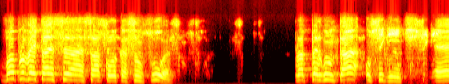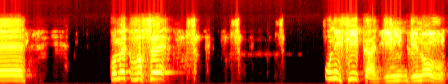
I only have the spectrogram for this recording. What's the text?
Vou aproveitar essa, essa colocação sua para perguntar o seguinte: é, como é que você unifica de, de novo?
